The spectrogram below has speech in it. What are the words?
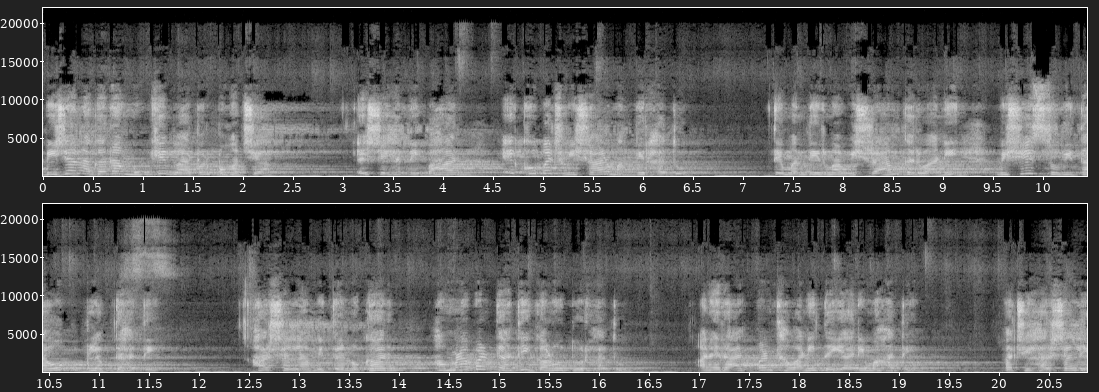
બીજા નગરના મુખ્ય દ્વાર પર પહોંચ્યા. એ શહેરની બહાર એક ખૂબ જ વિશાળ મંદિર હતું. તે મંદિરમાં વિશ્રામ કરવાની વિશેષ સુવિધાઓ ઉપલબ્ધ હતી. હર્ષલના મિત્રનું ઘર હમણાં પણ ત્યાંથી ઘણું દૂર હતું અને રાત પણ થવાની તૈયારીમાં હતી. પછી હર્ષલે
